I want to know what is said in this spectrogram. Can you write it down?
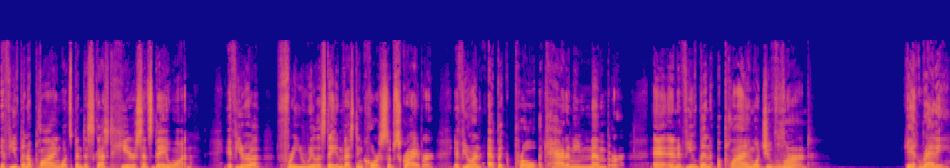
if you've been applying what's been discussed here since day one, if you're a free real estate investing course subscriber, if you're an Epic Pro Academy member, and, and if you've been applying what you've learned, get ready.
